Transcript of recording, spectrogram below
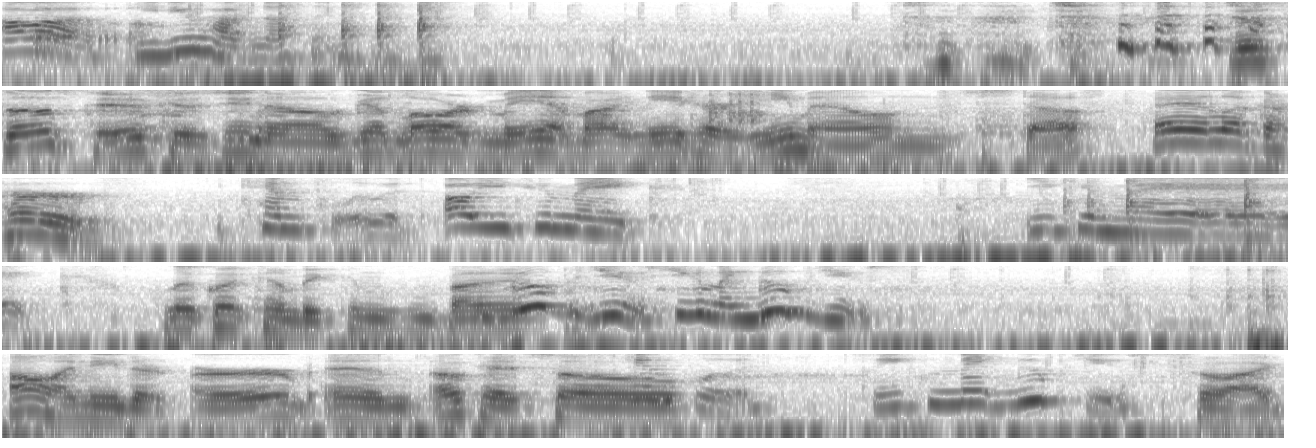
Oh, uh, you do have nothing. Just those two, because, you know, good lord, Mia might need her email and stuff. Hey, look, a herb. Chem fluid. Oh, you can make. You can make Liquid can be combined. Goop juice. You can make goop juice. Oh, I need an herb and okay, so fluid. So you can make goop juice. so I,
